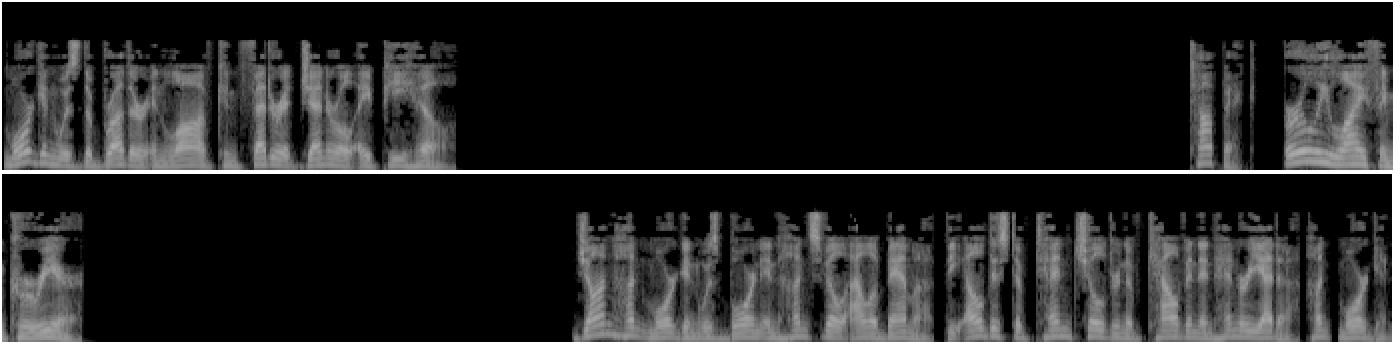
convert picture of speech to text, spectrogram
Morgan was the brother-in-law of Confederate General A. P. Hill. Early life and career John Hunt Morgan was born in Huntsville, Alabama, the eldest of ten children of Calvin and Henrietta Hunt Morgan.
